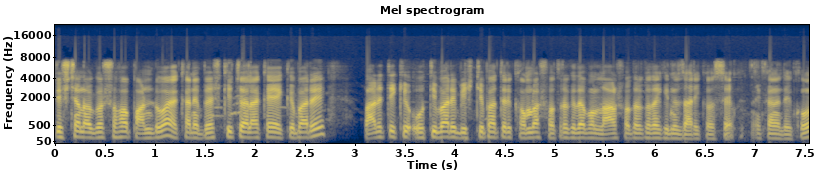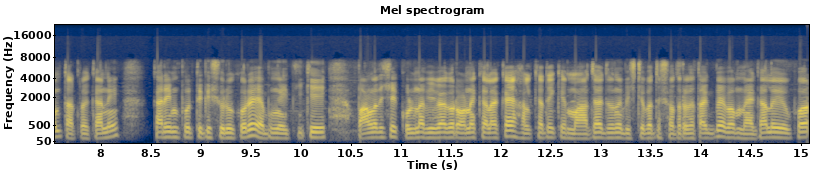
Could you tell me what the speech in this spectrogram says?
কৃষ্ণনগর সহ পান্ডুয়া। এখানে বেশ কিছু এলাকায় একেবারে বাড়ি থেকে অতিবারে বৃষ্টিপাতের কমলা, সতর্কতা এবং লাল সতর্কতা কিন্তু জারি করছে। এখানে দেখুন, তারপর এখানে কারিমপুর থেকে শুরু করে এবং এদিকে বাংলাদেশের খুলনা বিভাগের অনেক এলাকায় হালকা থেকে মাঝারি জন্য বৃষ্টিপাতের সতর্কতা থাকবে এবং মেঘালয়ের উপর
